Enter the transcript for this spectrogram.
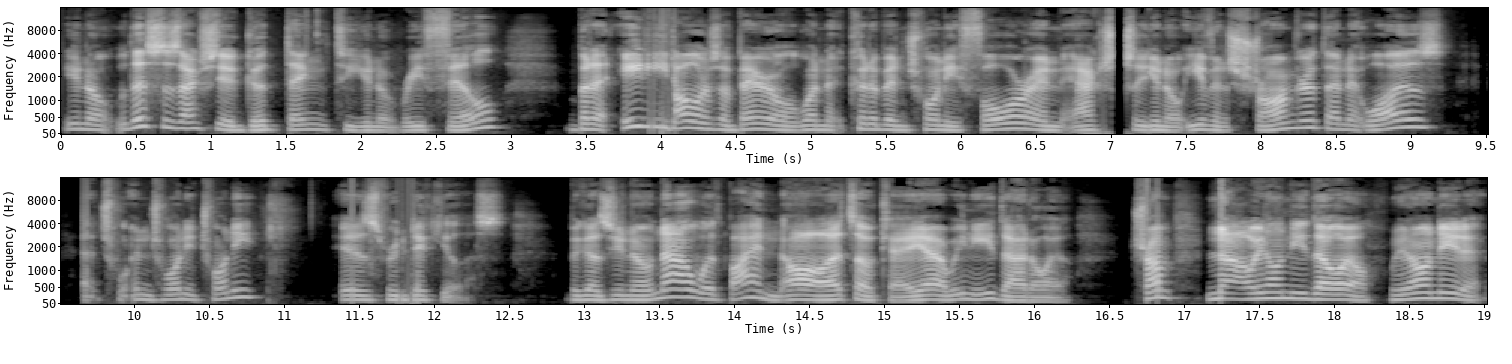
you know, this is actually a good thing to, you know, refill. But at $80 a barrel when it could have been 24 and actually, you know, even stronger than it was tw- in 2020 is ridiculous. Because, you know, now with Biden, oh, that's okay. Yeah, we need that oil. Trump, no, we don't need the oil. We don't need it.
